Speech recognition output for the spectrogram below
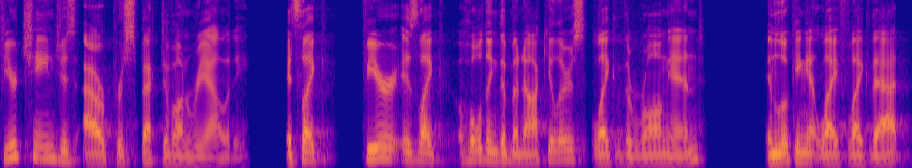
fear changes our perspective on reality. It's like fear is like holding the binoculars like the wrong end and looking at life like that.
